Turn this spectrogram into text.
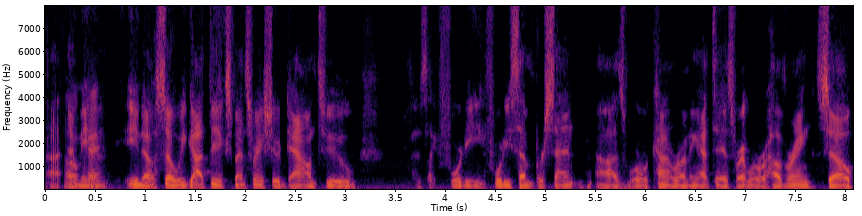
Uh, I mean, you know, so we got the expense ratio down to it's like 40, 47% uh, is where we're kind of running at today. It's right where we're hovering. So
